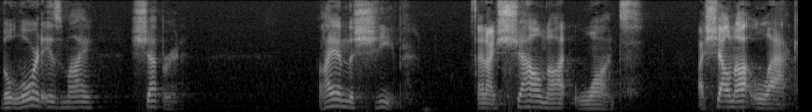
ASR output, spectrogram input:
The Lord is my shepherd. I am the sheep, and I shall not want. I shall not lack.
